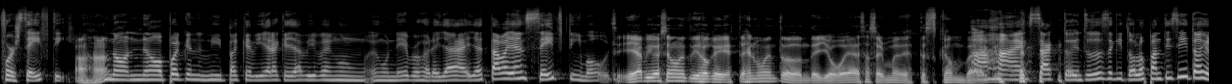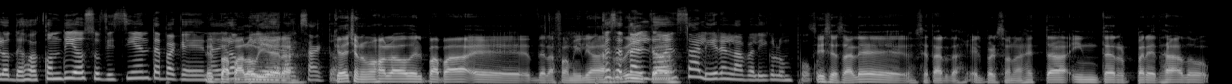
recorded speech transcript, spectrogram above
for safety. Ajá. No, no porque ni para que viera que ella vive en un, en un neighborhood. Ella, ella estaba ya en safety mode. Sí, ella vio ese momento y dijo que este es el momento donde yo voy a deshacerme de este scumbag. Ajá, exacto. Y entonces se quitó los panticitos y los dejó escondidos suficiente para que el nadie papá los lo viera. Exacto. Que de hecho no hemos hablado del papá eh, de la familia Que se tardó en salir en la película un poco. Sí, se sale, se tarda. El personaje está interpretado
